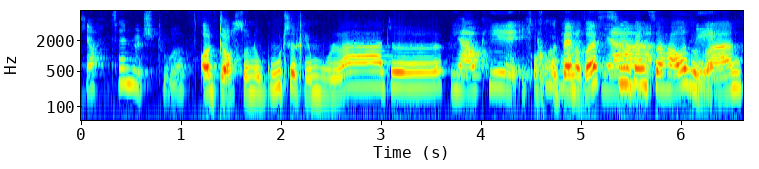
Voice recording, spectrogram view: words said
ich auf ein Sandwich tue. Und doch so eine gute Remoulade. Ja, okay. Ich Und tue wenn Röstzwiebeln ja, zu Hause nee. waren,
